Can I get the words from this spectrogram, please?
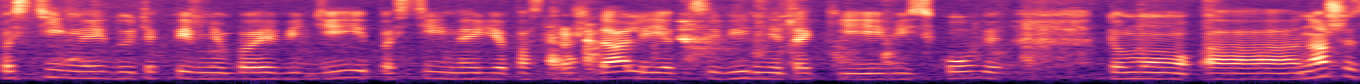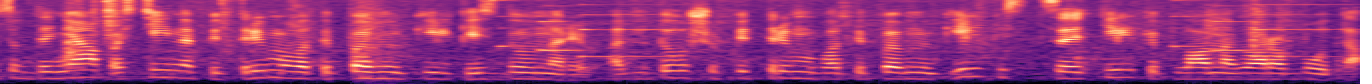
постійно йдуть активні бойові дії, постійно є постраждалі, як цивільні, так і військові. Тому наше завдання постійно підтримувати певну кількість донорів. А для того, щоб підтримувати певну кількість, це тільки планова робота.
